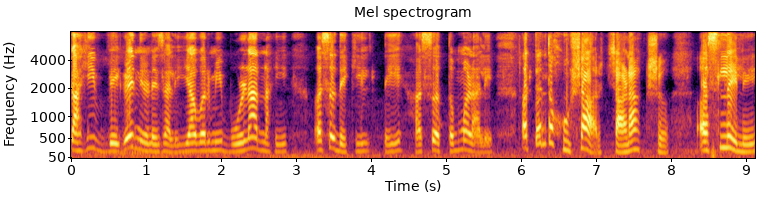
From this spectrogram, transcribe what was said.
काही वेगळे निर्णय झाले यावर मी बोलणार नाही असं देखील ते हसत म्हणाले. अत्यंत हुशार चाणाक्ष असलेले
